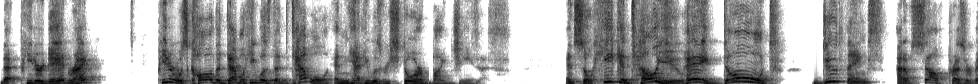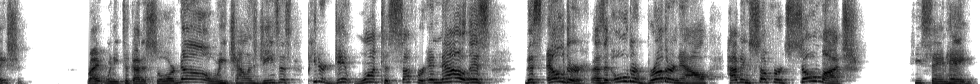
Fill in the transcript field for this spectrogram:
that Peter did, right? Peter was called the devil. He was the devil, and yet he was restored by Jesus. And so he can tell you, hey, don't do things out of self preservation, right? When he took out his sword, no, when he challenged Jesus, Peter didn't want to suffer. And now this, this elder, as an older brother now, having suffered so much, he's saying, hey,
